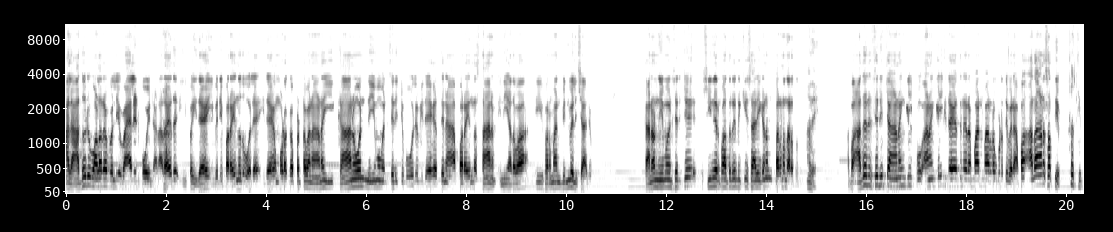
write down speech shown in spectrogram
അല്ല അതൊരു വളരെ വലിയ വാലിഡ് പോയിന്റ് ആണ്. അതായത് ഇപ്പൊ ഇദ്ദേഹം ഇവർ പറയുന്നത് പോലെ ഇദ്ദേഹം മുടക്കപ്പെട്ടവനാണ്. ഈ കാനോൻ നിയമം അനുസരിച്ച് പോലും ഇദ്ദേഹത്തിന് ആ പറയുന്ന സ്ഥാനം ഇനി അഥവാ ഈ ഫർമാൻ പിൻവലിച്ചാലും കാനോൻ നിയമം അനുസരിച്ച് സീനിയർ പാത്രികീസ് ആയിരിക്കണം ഭരണം നടത്തുന്നത് അതെ. അപ്പൊ അതനുസരിച്ചാണെങ്കിൽ ആണെങ്കിൽ ഇദ്ദേഹത്തിന് റബ്ബാൻമാരുടെ കൂട്ടത്തിൽ വരാം. അപ്പൊ അതാണ് സത്യം. സത്യം.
